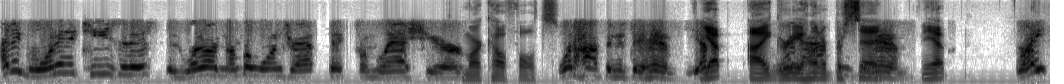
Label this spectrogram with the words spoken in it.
I think one of the keys to this is what our number one draft pick from last year. Markelle Fultz. What happened to him? Yep, I agree 100%. happened to him? Yep. Right.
